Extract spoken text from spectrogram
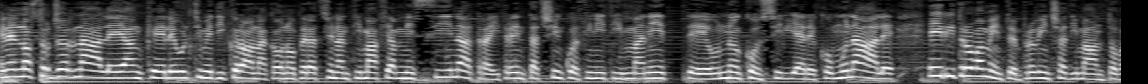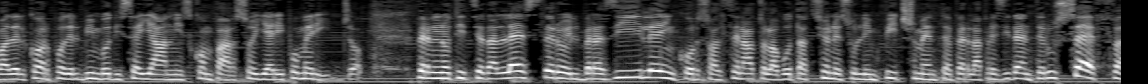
E nel nostro giornale anche le ultime di cronaca, un'operazione antimafia a Messina, tra i 35 finiti in manette un consigliere comunale e il ritrovamento in provincia di Mantova del corpo del bimbo di 6 anni scomparso ieri pomeriggio. Per le notizie dall'estero, il Brasile, in corso al Senato la votazione sull'impeachment per la presidente Rousseff.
